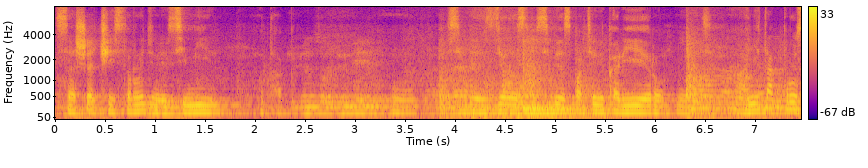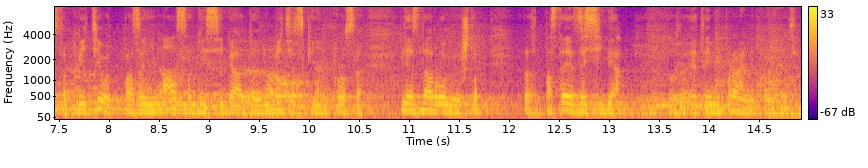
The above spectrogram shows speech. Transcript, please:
совершать честь Родины, семьи, Вот так. Вот. Себе, сделать себе спортивную карьеру. Вот. А не так просто прийти, вот позанимался для себя, для любительской, или просто для здоровья, чтобы постоять за себя. Это неправильное понятие.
